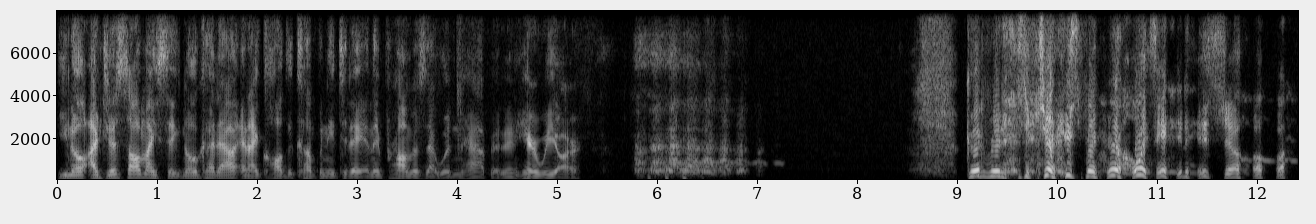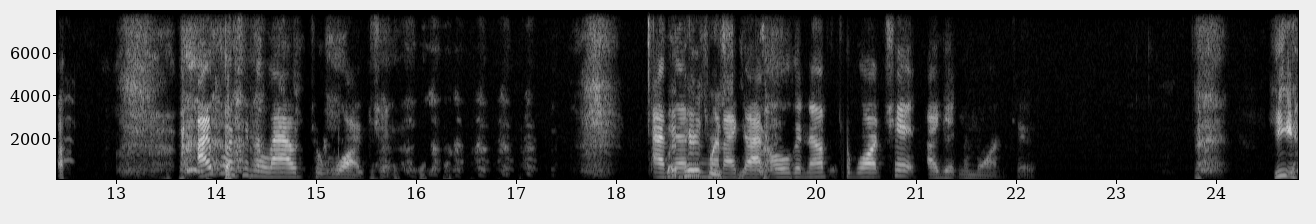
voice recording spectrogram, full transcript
You know, I just saw my signal cut out and I called the company today and they promised that wouldn't happen. And here we are. Good riddance to Jerry Springer. Always hated his show. I wasn't allowed to watch it. And my then when I got old enough to watch it, I didn't want to. He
